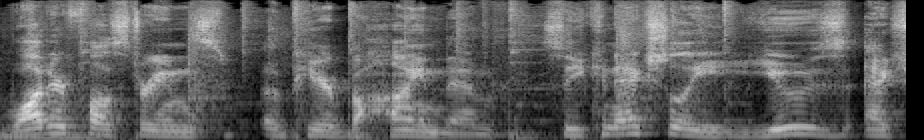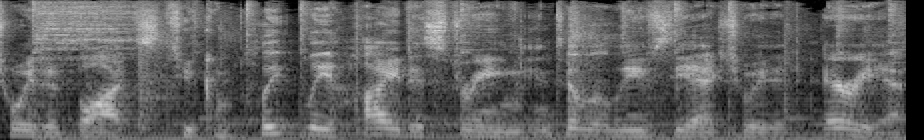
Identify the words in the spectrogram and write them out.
waterfall streams appear behind them, so you can actually use actuated blocks to completely hide a stream until it leaves the actuated area.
